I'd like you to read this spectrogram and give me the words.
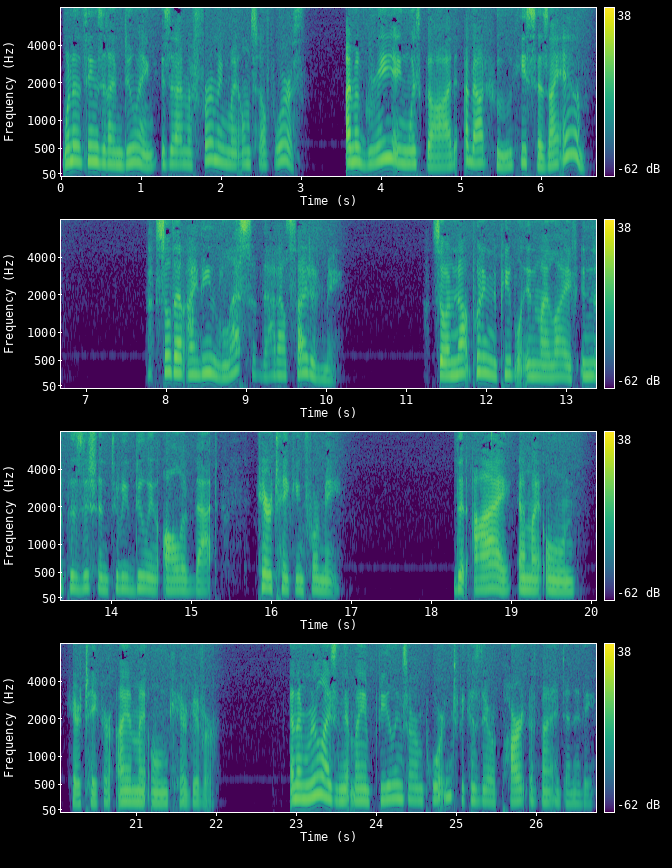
One of the things that I'm doing is that I'm affirming my own self worth. I'm agreeing with God about who He says I am, so that I need less of that outside of me. So I'm not putting the people in my life in the position to be doing all of that caretaking for me. That I am my own caretaker. I am my own caregiver. And I'm realizing that my feelings are important because they're a part of my identity.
